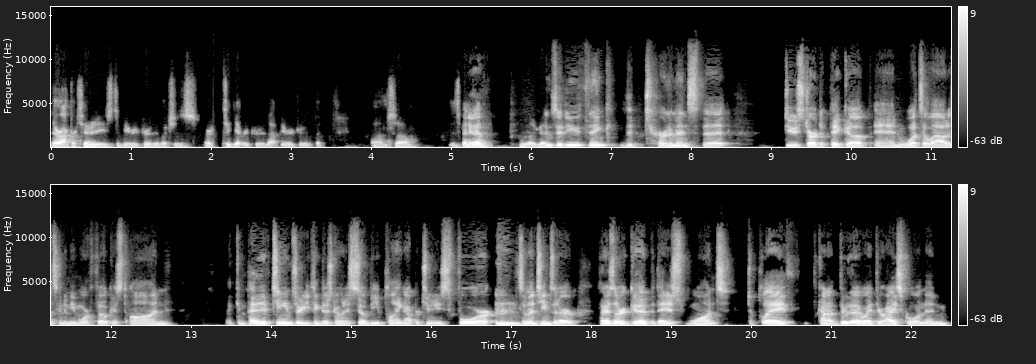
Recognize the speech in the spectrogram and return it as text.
their opportunities to be recruited, which is or to get recruited, not be recruited. But um, so it's been yeah. good, really good. And so, do you think the tournaments that do start to pick up and what's allowed is going to be more focused on like competitive teams, or do you think there's going to still be playing opportunities for some of the teams that are players that are good, but they just want to play kind of through their way through high school and then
